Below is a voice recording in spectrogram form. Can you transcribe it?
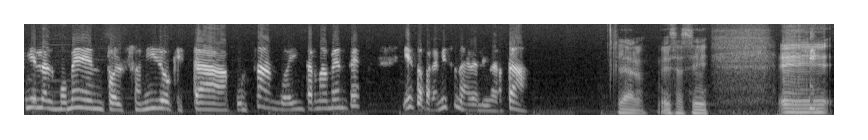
fiel al momento, al sonido que está pulsando ahí internamente, y eso para mí es una gran libertad. Claro, es así. Eh,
